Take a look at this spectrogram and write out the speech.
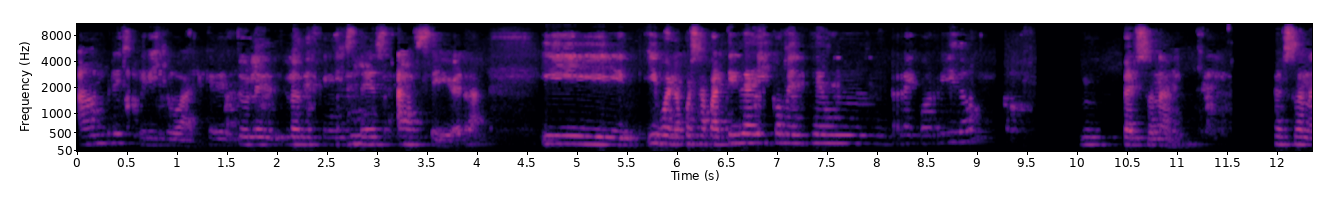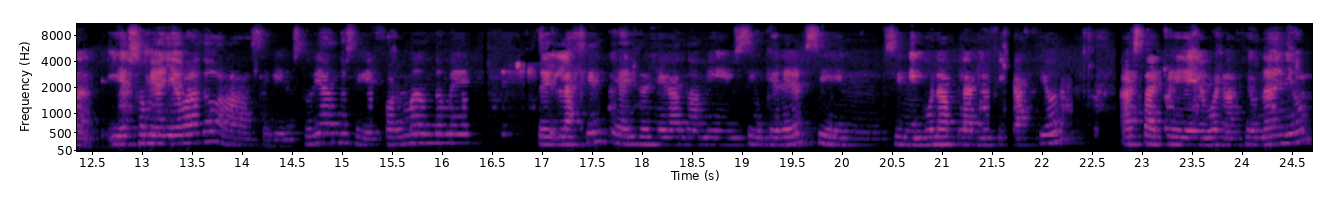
hambre espiritual, que tú lo definiste así, ¿verdad? Y, bueno, pues a partir de ahí comencé un recorrido personal, personal. Y eso me ha llevado a seguir estudiando, seguir formándome. La gente ha ido llegando a mí sin querer, sin, sin ninguna planificación, hasta que, bueno, hace un año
